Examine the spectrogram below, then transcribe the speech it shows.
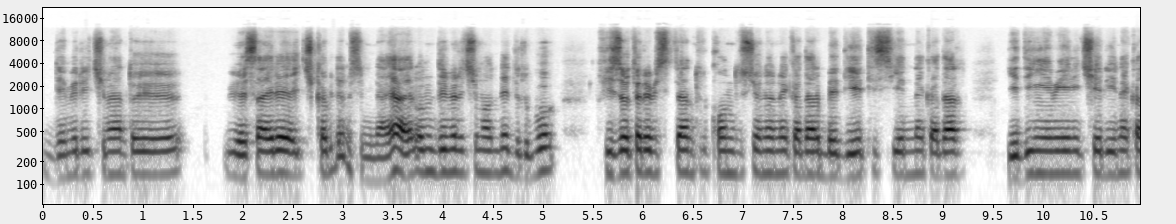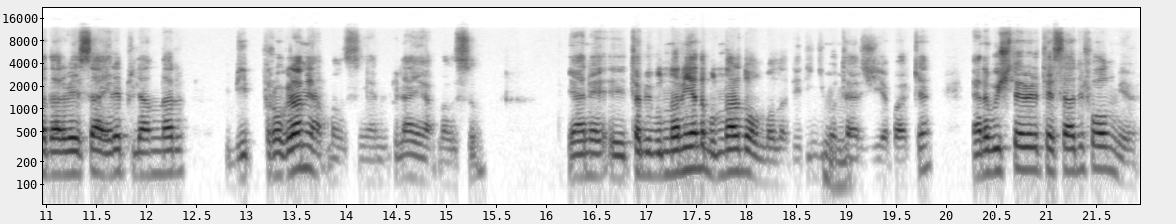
demiri, çimentoyu vesaire çıkabilir misin binaya? Hayır. Onun demiri, çimento nedir bu? Fizyoterapisten tut, kondisyonerine kadar, diyetisyenine kadar, yediğin yemeğin içeriğine kadar vesaire planlar Bir program yapmalısın yani plan yapmalısın. Yani e, tabii bunların yanında bunlar da olmalı dediğin gibi Hı o tercihi yaparken. Yani bu işler öyle tesadüf olmuyor.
